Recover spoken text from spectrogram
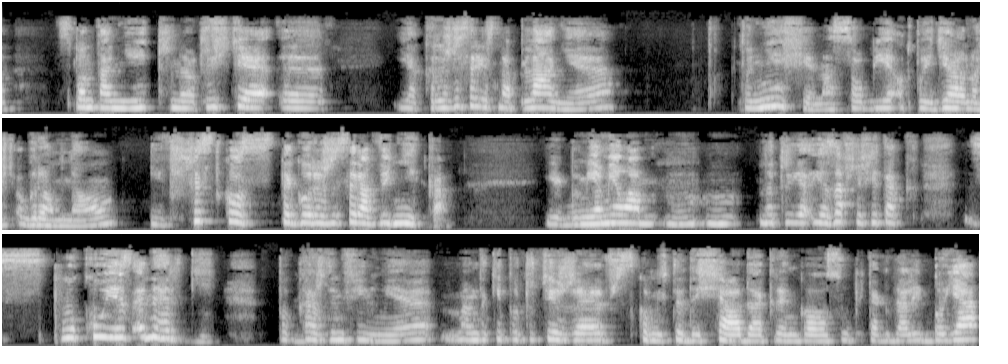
y, spontaniczne. Oczywiście jak reżyser jest na planie, to niesie na sobie odpowiedzialność ogromną i wszystko z tego reżysera wynika jakbym ja miałam, znaczy ja, ja zawsze się tak spłukuję z energii po każdym filmie. Mam takie poczucie, że wszystko mi wtedy siada, kręgosłup i tak dalej, bo ja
